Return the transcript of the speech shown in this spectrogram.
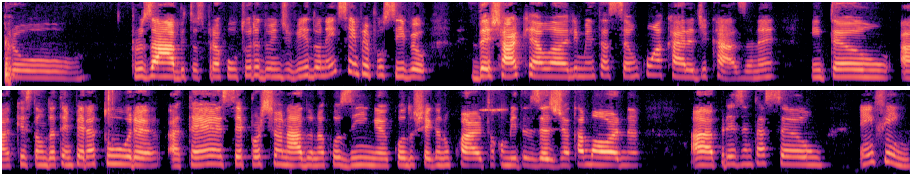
para os hábitos, para a cultura do indivíduo, nem sempre é possível deixar aquela alimentação com a cara de casa, né? Então, a questão da temperatura, até ser porcionado na cozinha, quando chega no quarto, a comida às vezes já está morna, a apresentação, enfim,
